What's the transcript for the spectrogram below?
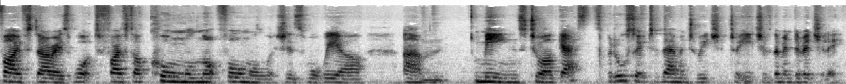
five star is, what five star Cornwall, not formal, which is what we are, um, means to our guests, but also to them and to each to each of them individually.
